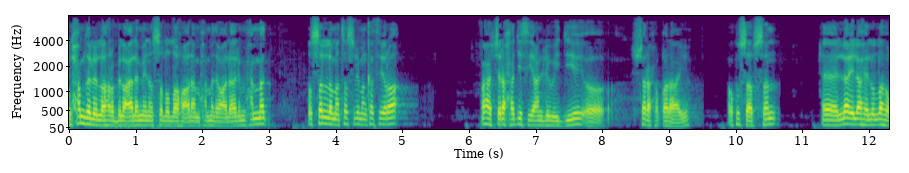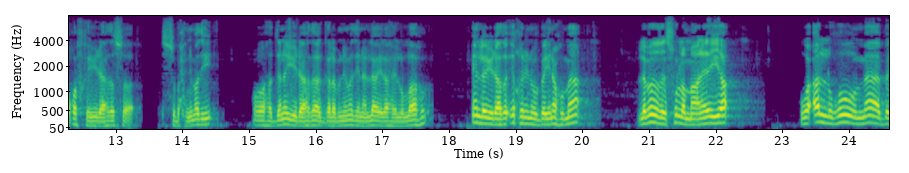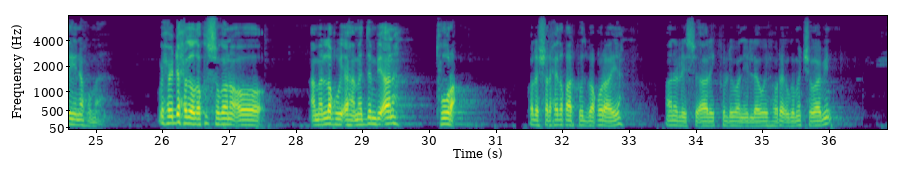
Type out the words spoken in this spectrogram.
alxamdu lilaah rab alcaalamiin w sala allahu cala muxamedi wcala ali muxamed wa sallama tasliima kasiira waxaa jira xadiis yani la weydiiyey oo sharaxu qaraayo oo ku saabsan laa ilaha illa allahu qofka yidhaahda subaxnimadii oo haddana yidhaahda galabnimadiina laa ilaha illa allahu in la yidhahdo iqrinuu baynahumaa labadooda isku lamaaneeya wa alguu maa baynahumaa wixii dhexdooda ku sugan oo ama laqwi ah ama dembi ahna tuura. Kole sharxyada qaarkood baa qoraaya waana lay su'aalay kulli waan ilaawey hore ugama jawaabin.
